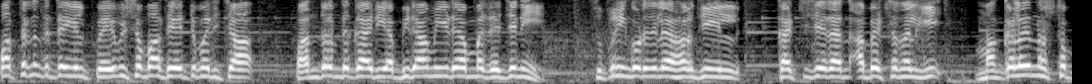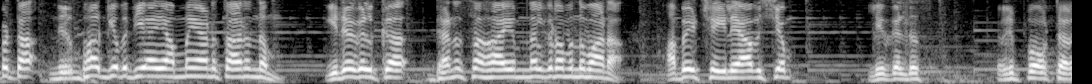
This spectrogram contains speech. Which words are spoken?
പത്തനംതിട്ടയിൽ പേവിഷബാധയേറ്റ് മരിച്ച പന്ത്രണ്ടുകാരി അഭിരാമിയുടെ അമ്മ രജനി സുപ്രീം കോടതിയിലെ ഹർജിയിൽ കക്ഷി ചേരാൻ അപേക്ഷ നൽകി. മകളെ നഷ്ടപ്പെട്ട നിർഭാഗ്യവതിയായ അമ്മയാണ് താനെന്നും ഇരകൾക്ക് ധനസഹായം നൽകണമെന്നുമാണ് അപേക്ഷയിലെ ആവശ്യം. ലീഗൽ ഡെസ്ക് റിപ്പോർട്ടർ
